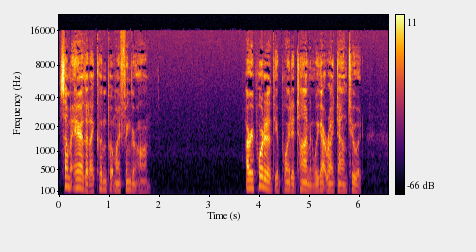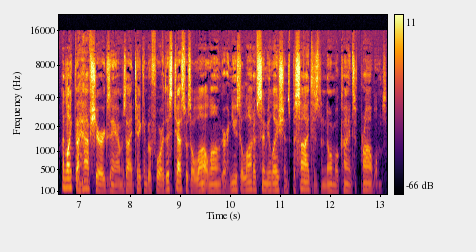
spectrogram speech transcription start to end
some air that I couldn't put my finger on. I reported at the appointed time, and we got right down to it. Unlike the half-share exams I'd taken before, this test was a lot longer and used a lot of simulations besides the normal kinds of problems.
